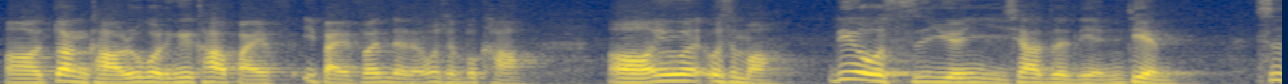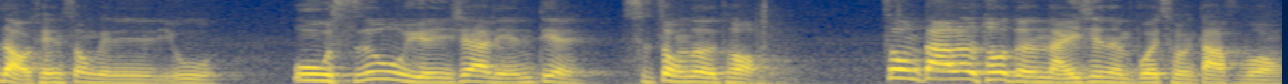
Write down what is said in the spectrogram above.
哦，断考，如果你可以考百一百分的人，为什么不考？哦，因为为什么？六十元以下的连电是老天送给你的礼物，五十五元以下的连电是中乐透，中大乐透的人哪一些人不会成为大富翁？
